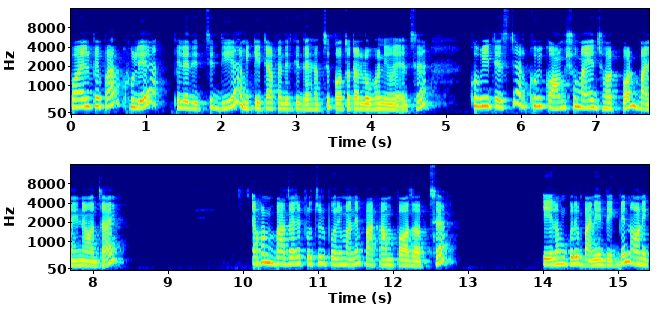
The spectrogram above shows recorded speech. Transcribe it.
ফয়েল পেপার খুলে ফেলে দিচ্ছি, দিয়ে আমি কেটে আপনাদেরকে দেখাচ্ছি কতটা লোভনীয় হয়েছে। খুবই টেস্টি আর খুবই কম সময়ে ঝটপট বানিয়ে নেওয়া যায়। এখন বাজারে প্রচুর পরিমাণে পাকা আম পাওয়া যাচ্ছে। এরকম করে বানিয়ে দেখবেন, অনেক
